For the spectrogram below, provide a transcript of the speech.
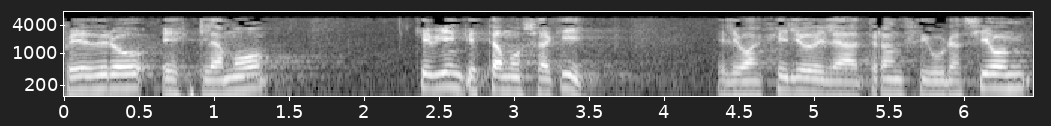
Pedro exclamó, qué bien que estamos aquí, el Evangelio de la Transfiguración,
